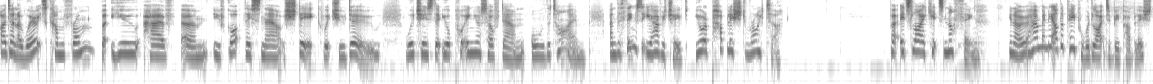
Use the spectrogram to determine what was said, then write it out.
I don't know where it's come from, but you have um, you've got this now shtick, which you do, which is that you're putting yourself down all the time. And the things that you have achieved, you're a published writer but it's like it's nothing. You know, how many other people would like to be published?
